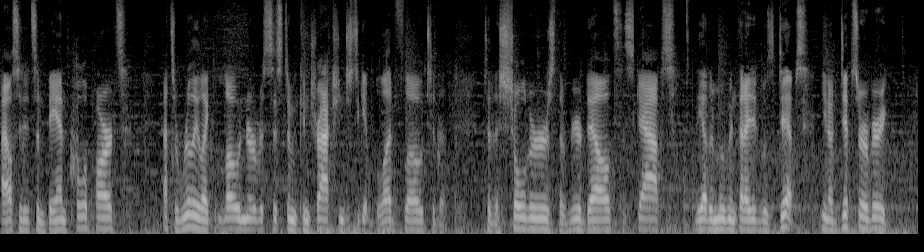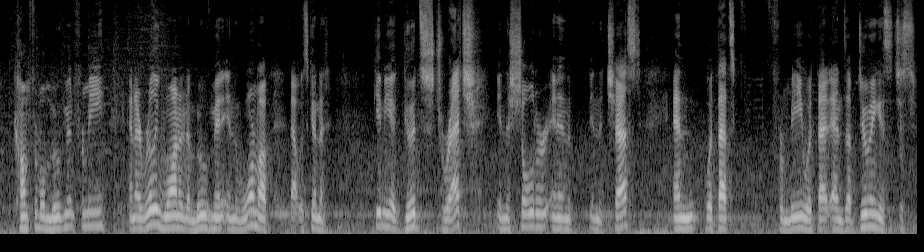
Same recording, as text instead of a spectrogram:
I also did some band pull-aparts. That's a really like low nervous system contraction just to get blood flow to the to the shoulders, the rear delts, the scaps. The other movement that I did was dips. You know, dips are a very comfortable movement for me, and I really wanted a movement in the warm-up that was gonna give me a good stretch in the shoulder and in the, in the chest. And what that's, for me, what that ends up doing is just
